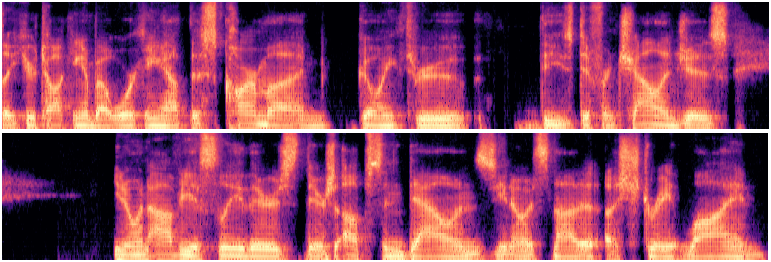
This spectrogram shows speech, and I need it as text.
like you're talking about working out this karma and going through these different challenges you know and obviously there's there's ups and downs you know it's not a, a straight line.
